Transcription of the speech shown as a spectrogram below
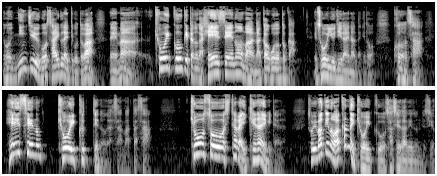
25歳ぐらいってことは、えー、まあ、教育を受けたのが平成のまあ中頃とか、そういう時代なんだけど、このさ、平成の教育ってのがさ、またさ、競争をしたらいけないみたいな。そういうわけのわかんない教育をさせられるんですよ。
